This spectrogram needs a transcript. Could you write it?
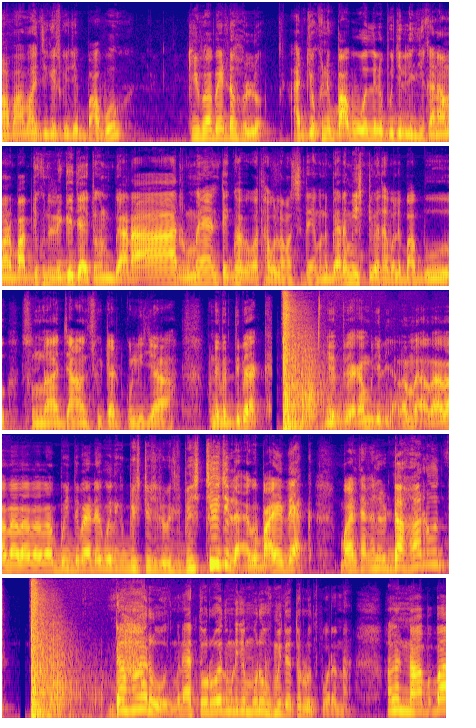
বাবা আমাকে জিজ্ঞেস করছে বাবু কীভাবে এটা হলো? আর যখনই বাবু বলে দিলে বুঝে নিয়েছি কারণ আমার বাপ যখন রেগে যায় তখন বেড়া রোম্যান্টিকভাবে কথা বলে আমার সাথে। মানে বেড়া মিষ্টি কথা বলে বাবু সোনা জান সুইটার কলি যা মানে এবার দিবে এবার দিবে আমি বুঝে নিলাম বুঝতে পারি ওইদিকে বৃষ্টি হয়েছিল বলছি বৃষ্টি হয়েছিল? একবার বাইরে দেখ, বাইরে দেখালে ডাহা রোদ। ডাহা রোদ মানে এত রোদ মনে হচ্ছে মরুভূমিতে এত রোদ পড়ে না। আলো না বাবা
